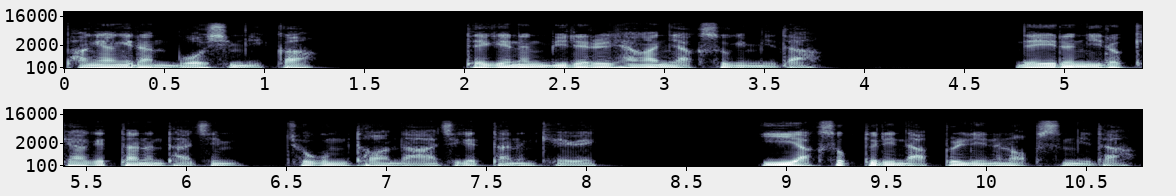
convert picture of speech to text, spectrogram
방향이란 무엇입니까? 대개는 미래를 향한 약속입니다. 내일은 이렇게 하겠다는 다짐, 조금 더 나아지겠다는 계획. 이 약속들이 나쁠 리는 없습니다.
